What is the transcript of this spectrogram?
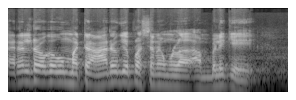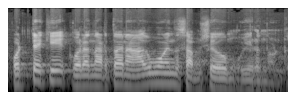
കരൽ രോഗവും മറ്റ് ആരോഗ്യ പ്രശ്നങ്ങളുമുള്ള അമ്പിളിക്ക് ഒറ്റയ്ക്ക് കൊല നടത്താനാകുമോ എന്ന സംശയവും ഉയരുന്നുണ്ട്.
